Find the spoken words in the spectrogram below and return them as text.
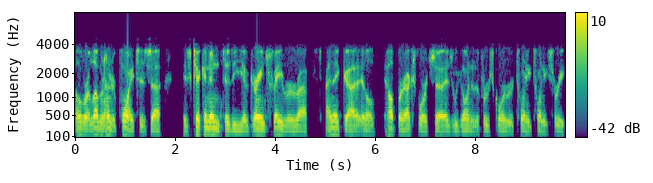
over 1,100 points, is uh, is kicking into the uh, grain's favor. Uh, I think uh, it'll help our exports as we go into the first quarter of 2023.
